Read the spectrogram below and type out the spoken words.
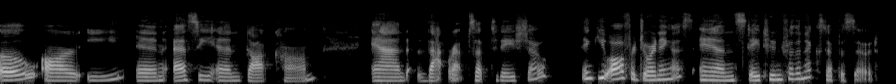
O R E N S E N dot com. And that wraps up today's show. Thank you all for joining us and stay tuned for the next episode.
